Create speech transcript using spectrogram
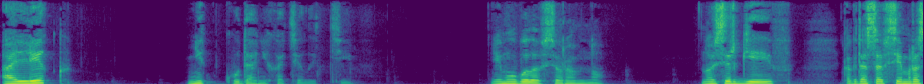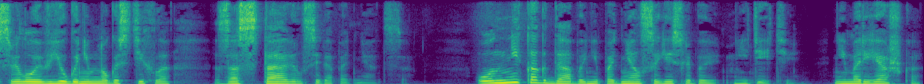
Олег никуда не хотел идти. Ему было все равно. Но Сергеев, когда совсем рассвело и вьюга немного стихла, заставил себя подняться. Он никогда бы не поднялся, если бы не дети, не Марьяшка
